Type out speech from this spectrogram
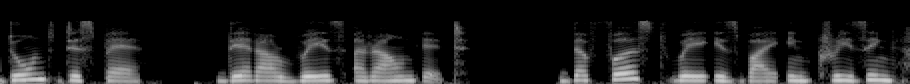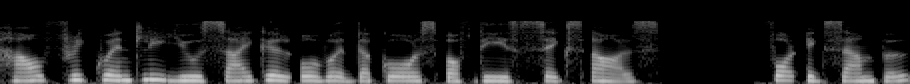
don't despair, there are ways around it. The first way is by increasing how frequently you cycle over the course of these 6 hours. For example,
